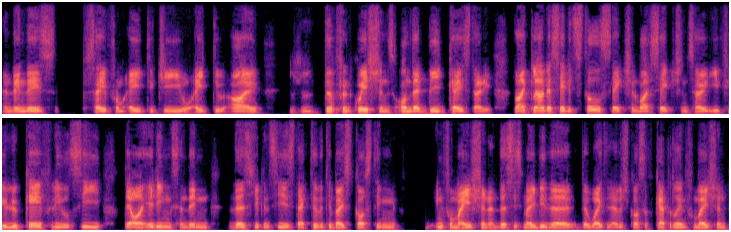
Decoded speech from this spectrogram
and then there's, say, from A to G or A to I, different questions on that big case study. Like Claudia said, it's still section by section. So if you look carefully, you'll see there are headings, and then this you can see is the activity based costing information and this is maybe the the weighted average cost of capital information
